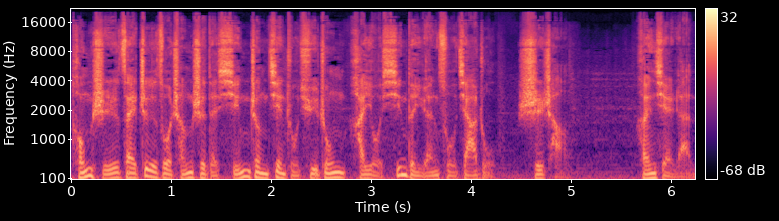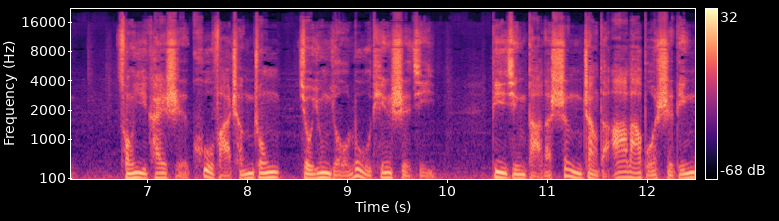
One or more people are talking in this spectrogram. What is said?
同时，在这座城市的行政建筑区中还有新的元素加入——市场。很显然，从一开始，库法城中就拥有露天市集。毕竟，打了胜仗的阿拉伯士兵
